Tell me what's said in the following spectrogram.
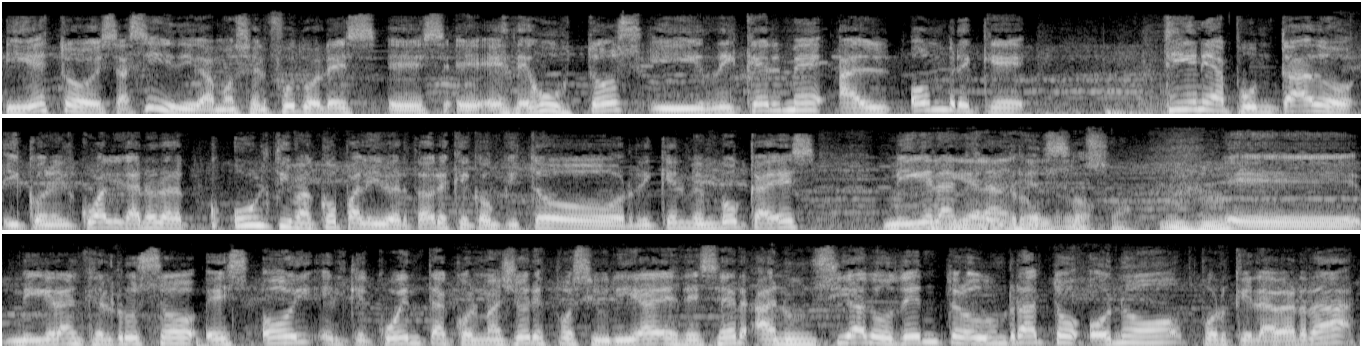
y esto es así, digamos, el fútbol es, es, eh, es de gustos, y Riquelme, al hombre que tiene apuntado y con el cual ganó la última Copa Libertadores que conquistó Riquelme en Boca es Miguel, Miguel Ángel, Ángel Russo. Russo. Eh, Miguel Ángel Russo es hoy el que cuenta con mayores posibilidades de ser anunciado dentro de un rato o no, porque la verdad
